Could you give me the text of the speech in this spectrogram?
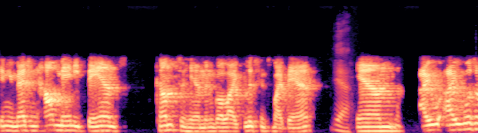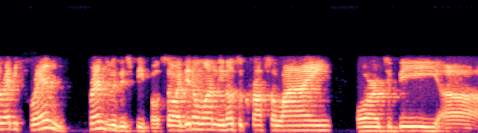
can you imagine how many bands come to him and go like, "Listen to my band"? Yeah. And I I was already friends friends with these people, so I didn't want you know to cross a line or to be uh,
